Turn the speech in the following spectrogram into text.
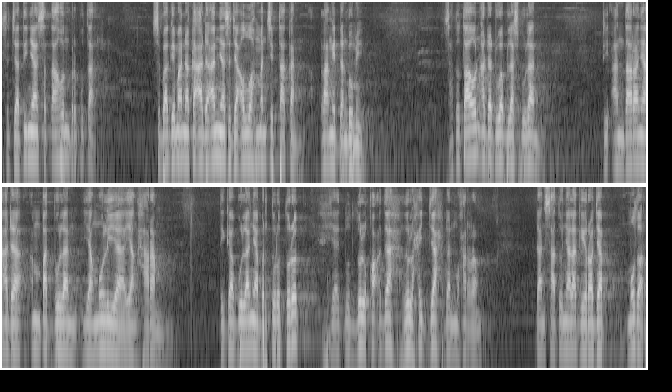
Sejatinya setahun berputar. Sebagaimana keadaannya sejak Allah menciptakan langit dan bumi. Satu tahun ada 12 bulan. Di antaranya ada empat bulan yang mulia, yang haram. Tiga bulannya berturut-turut yaitu Dhul Qa'dah, Dhul Hijjah dan Muharram. Dan satunya lagi Rajab Mudar.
